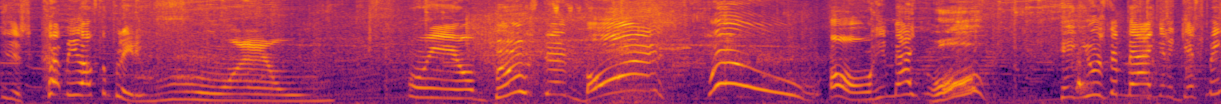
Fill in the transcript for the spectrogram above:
He just cut me off completely. Wow. Wow. Boosting, boy! Woo! Oh, he mag- Oh! He used the magnet against me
